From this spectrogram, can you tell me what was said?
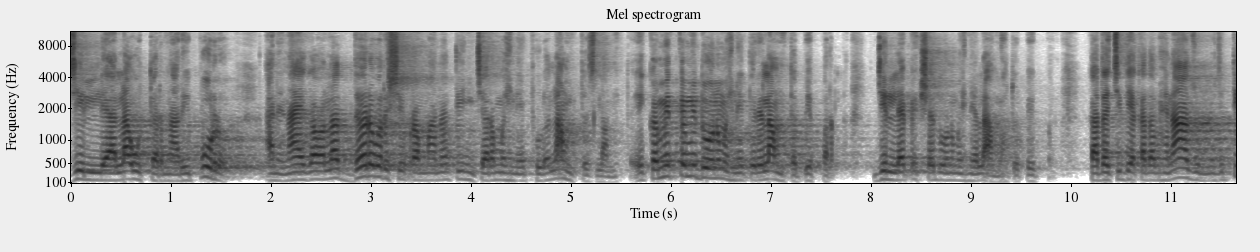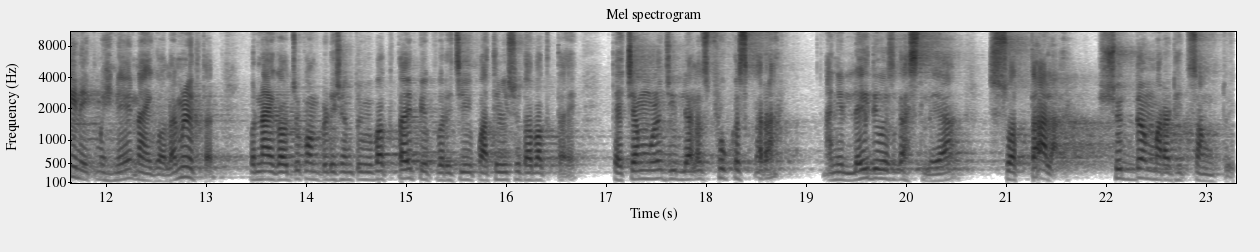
जिल्ह्याला उतरणारी पोरं. आणि नायगावला दरवर्षीप्रमाणे तीन चार महिने पुढं लांबतंच लांबतं. हे कमीत कमी दोन महिने तरी लांबतं पेपरला जिल्ह्यापेक्षा दोन महिने लांब होतो पेपर कदाचित एखादा महिना अजून म्हणजे तीन एक महिने नायगावला मिळतात. पण नायगावचं कॉम्पिटिशन तुम्ही बघताय पेपरची पातळी सुद्धा बघताय. त्याच्यामुळे जिल्ह्यालाच फोकस करा आणि लय दिवस घासल्या स्वतःला शुद्ध मराठीत सांगतोय.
